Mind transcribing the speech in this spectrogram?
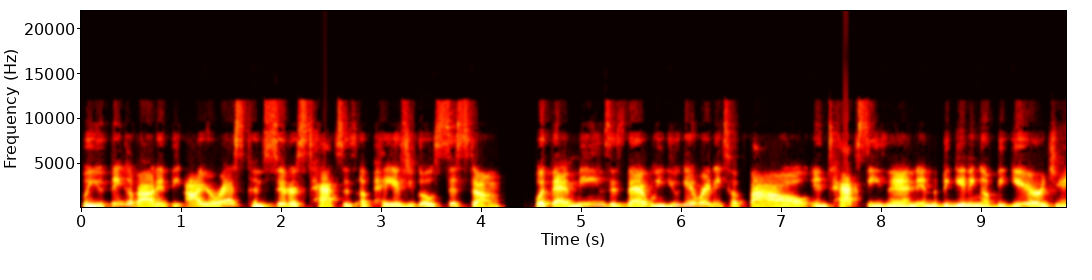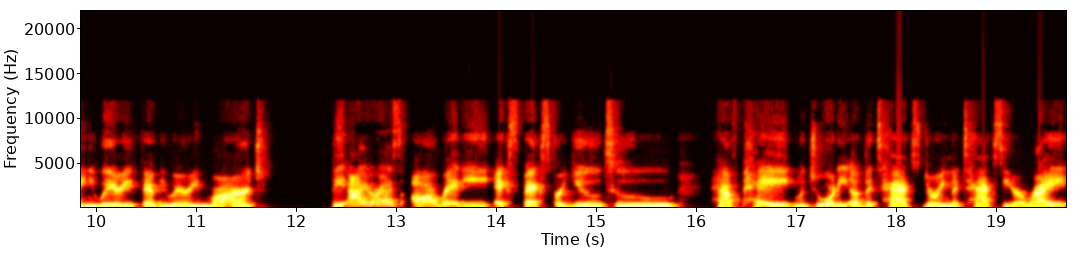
when you think about it, the IRS considers taxes a pay as you go system. What that means is that when you get ready to file in tax season in the beginning of the year, January, February, March, the IRS already expects for you to have paid majority of the tax during the tax year, right?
